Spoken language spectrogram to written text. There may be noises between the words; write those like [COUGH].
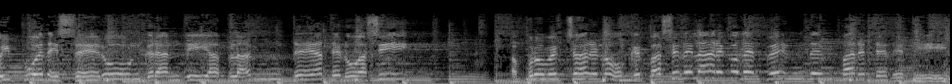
Hoy puede ser un gran día, plantéatelo así. Aprovechar lo que pase de largo depende en parte de ti.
